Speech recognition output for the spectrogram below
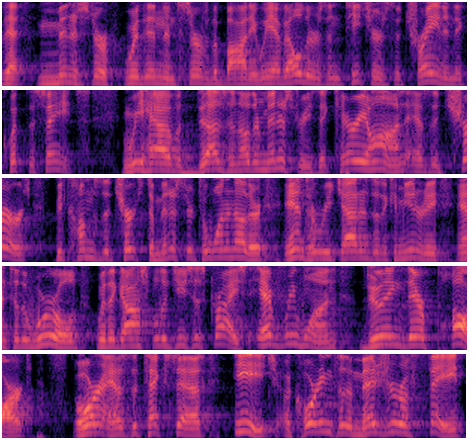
that minister within and serve the body. We have elders and teachers to train and equip the saints. We have a dozen other ministries that carry on as the church becomes the church to minister to one another and to reach out into the community and to the world with the gospel of Jesus Christ. Everyone doing their part, or as the text says, each according to the measure of faith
